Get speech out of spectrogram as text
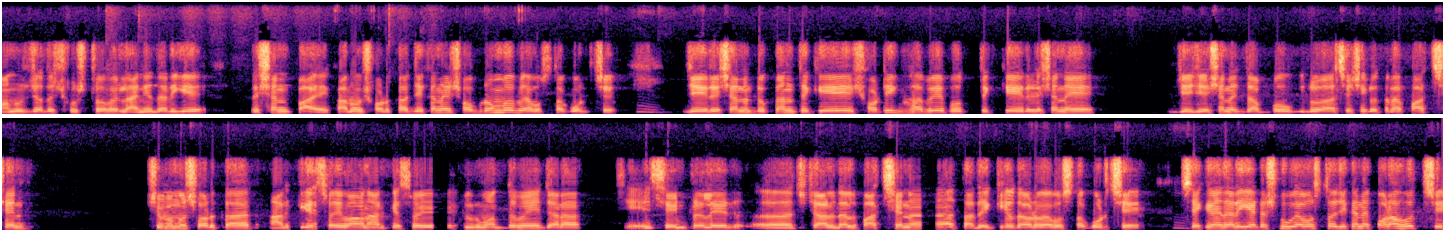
মানুষ যাতে সুষ্ঠু হয়ে লাইনে দাঁড়িয়ে রেশন পায়। কারণ সরকার যেখানে সব রকম ব্যবস্থা করছে যে রেশনের দোকান থেকে সঠিকভাবে প্রত্যেককে রেশনে যে রেশনের দ্রব্যগুলো আছে সেগুলো তারা পাচ্ছেন। পশ্চিমবঙ্গ সরকার আর কে এস ওয়াই ওয়ান আর কে এস ওয়াই টুর মাধ্যমে যারা সেন্ট্রালের চাল ডাল পাচ্ছে না তাদেরকেও দেওয়ার ব্যবস্থা করছে। সেখানে দাঁড়িয়ে একটা সুব্যবস্থা যেখানে করা হচ্ছে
